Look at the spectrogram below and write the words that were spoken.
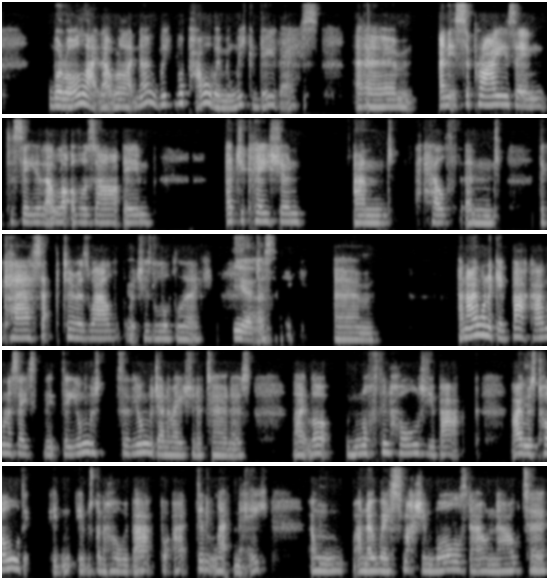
we're all like that. We're like, no, we, we're power women. We can do this. Um, and it's surprising to see that a lot of us are in education and health and the care sector as well, which is lovely. Yeah. Um, and I want to give back. I want to say to the, the younger to the younger generation of Turners, like, look, nothing holds you back. I was told it, it was going to hold me back, but I didn't let me. And I know we're smashing walls down now to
